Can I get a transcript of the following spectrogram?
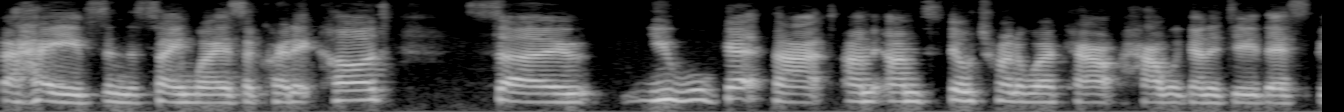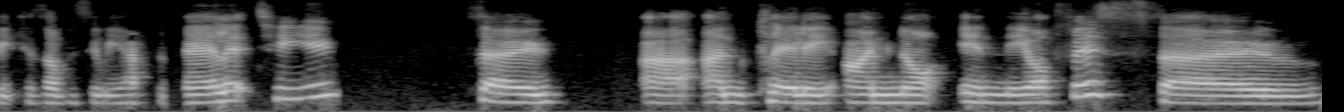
behaves in the same way as a credit card. So you will get that. I'm, I'm still trying to work out how we're going to do this because obviously we have to mail it to you. So, uh, and clearly I'm not in the office, so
